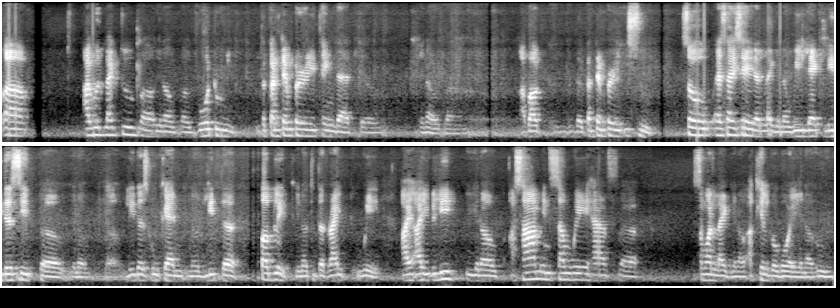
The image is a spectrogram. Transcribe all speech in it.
uh, I would like to, uh, you know, uh, go to the contemporary thing that, uh, you know, uh, about the contemporary issue. So as I say, like you know, we lack leadership, you know, leaders who can, you know, lead the public, you know, to the right way. I, I believe, you know, Assam in some way have someone like, you know, Akhil Gogoi, you know, who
